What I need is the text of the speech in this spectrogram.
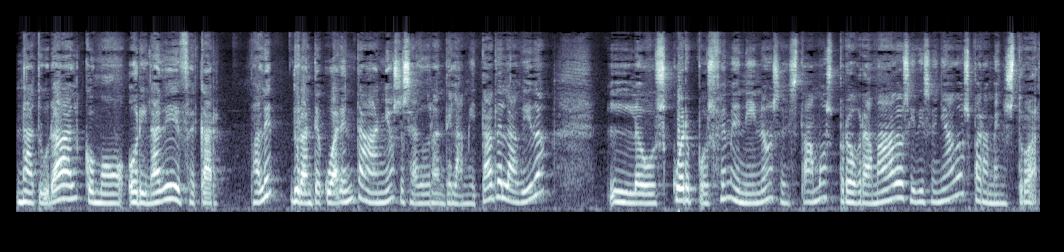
natural, como orinar y defecar. ¿vale? Durante 40 años, o sea, durante la mitad de la vida, los cuerpos femeninos estamos programados y diseñados para menstruar.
